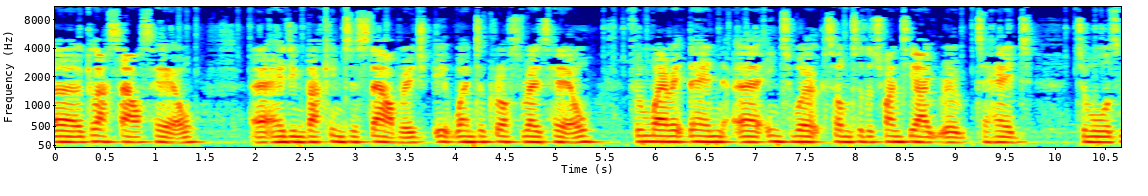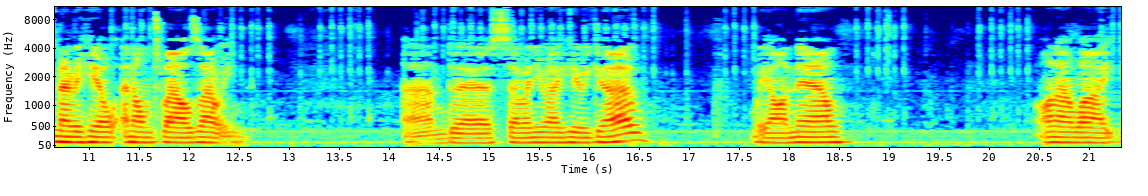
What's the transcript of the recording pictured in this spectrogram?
uh, Glasshouse Hill uh, heading back into Stourbridge it went across Red Hill from where it then uh, interworked onto the 28 route to head towards Merry Hill and onto Owen. And uh, so anyway, here we go. We are now on our way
